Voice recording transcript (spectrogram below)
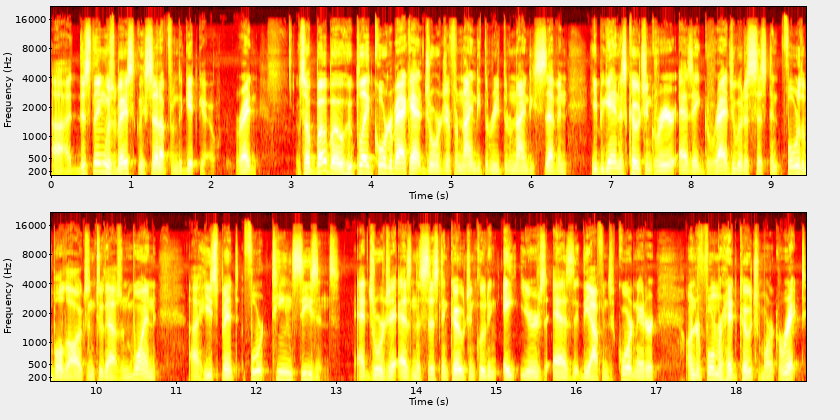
Uh, this thing was basically set up from the get go, right? So Bobo, who played quarterback at Georgia from 93 through 97, he began his coaching career as a graduate assistant for the Bulldogs in 2001. Uh, he spent 14 seasons at Georgia as an assistant coach, including eight years as the offensive coordinator under former head coach Mark Richt.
